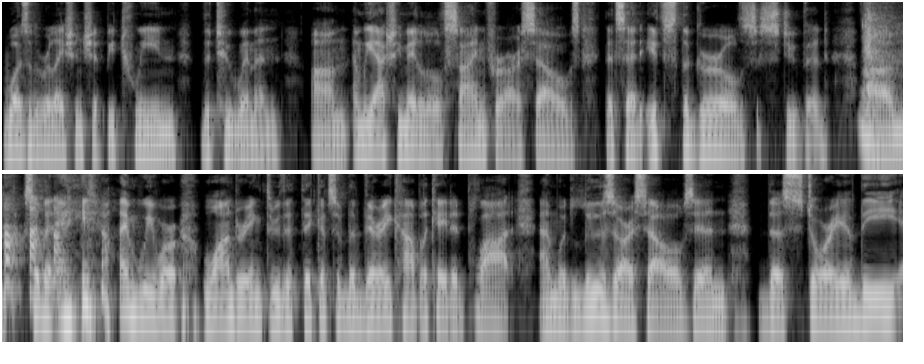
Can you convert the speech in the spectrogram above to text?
was the relationship between the two women. Um, and we actually made a little sign for ourselves that said, It's the girls, stupid. Um, so that anytime we were wandering through the thickets of the very complicated plot and would lose ourselves in the story of the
